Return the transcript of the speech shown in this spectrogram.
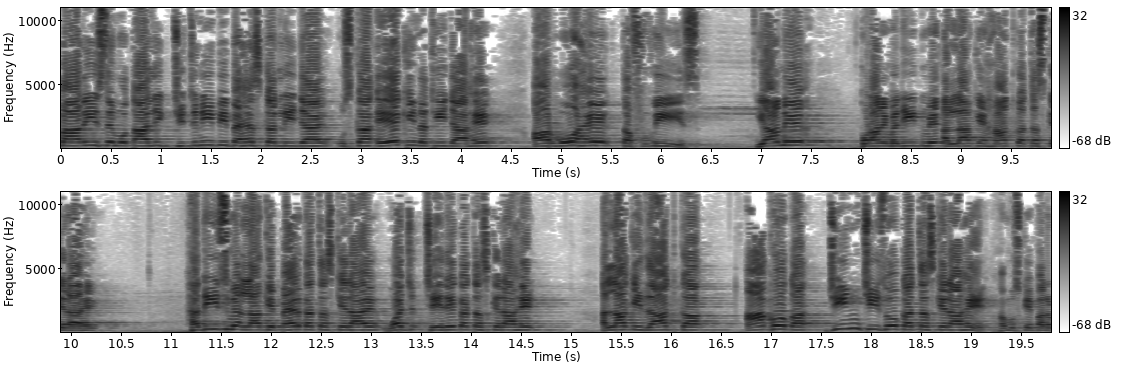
باری سے متعلق جتنی بھی بحث کر لی جائے، اس کا ایک ہی نتیجہ ہے، اور وہ ہے تفویض۔ یعنی قرآن مجید میں اللہ کے ہاتھ کا تذکرہ ہے، حدیث میں اللہ کے پیر کا تذکرہ ہے وج چہرے کا تذکرہ ہے، اللہ کی ذات کا، آنکھوں کا، جن چیزوں کا تذکرہ ہے، ہم اس کے پر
